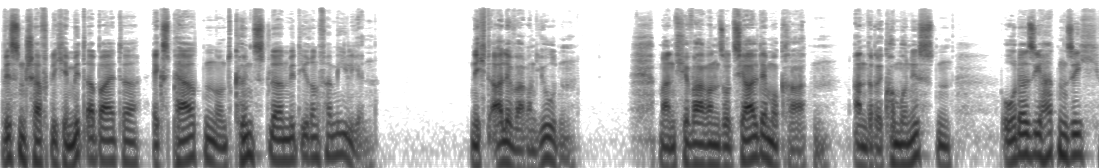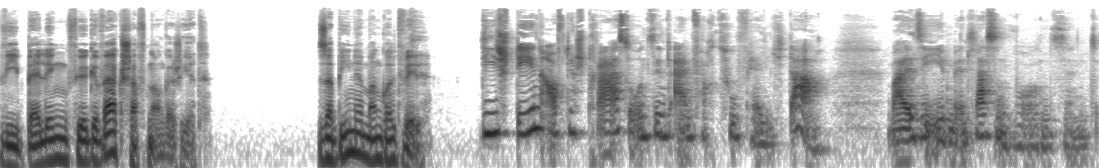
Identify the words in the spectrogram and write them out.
wissenschaftliche Mitarbeiter, Experten und Künstler mit ihren Familien. Nicht alle waren Juden. Manche waren Sozialdemokraten, andere Kommunisten, oder sie hatten sich, wie Belling, für Gewerkschaften engagiert. Sabine Mangold-Will. Die stehen auf der Straße und sind einfach zufällig da weil sie eben entlassen worden sind.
